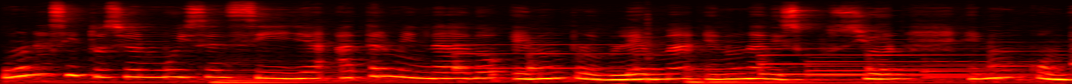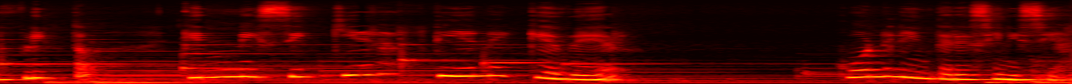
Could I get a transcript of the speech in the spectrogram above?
una situación muy sencilla ha terminado en un problema, en una discusión, en un conflicto que ni siquiera tiene que ver con el interés inicial?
